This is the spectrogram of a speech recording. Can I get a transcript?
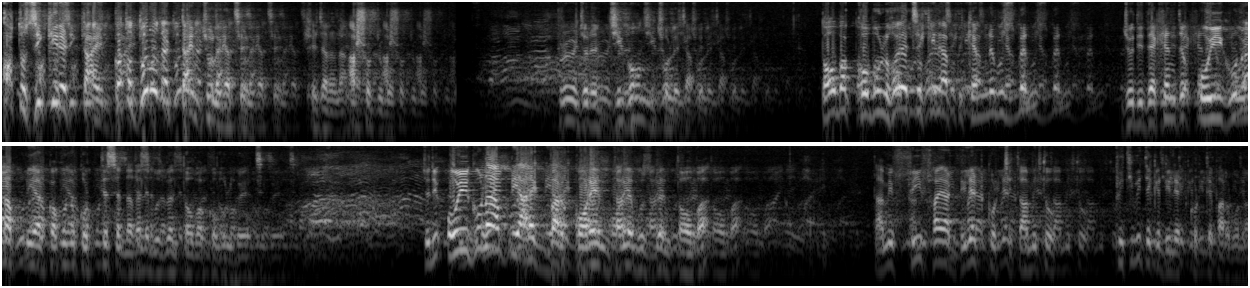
কত জিকিরের টাইম কত দুরুদের টাইম চলে গেছে। সে জানে না আসর যুবক। প্রয়োজনের জীবন চলে যাবে। তওবা কবুল হয়েছে কিনা আপনি কেমনে বুঝবেন? যদি দেখেন যে ওই গুণা আপনি আর কখনো করতেছেন না, তাহলে বুঝবেন তওবা কবুল হয়েছে। যদি ওই গুণা আপনি আরেকবার করেন, তাহলে বুঝবেন তওবা। আমি ফ্রি ফায়ার ডিলিট করছি, তো আমি তো পৃথিবী থেকে ডিলিট করতে পারব না।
